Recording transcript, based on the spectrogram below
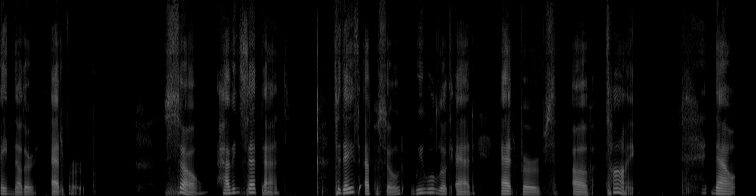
another adverb. So, having said that, today's episode we will look at adverbs of time. Now,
